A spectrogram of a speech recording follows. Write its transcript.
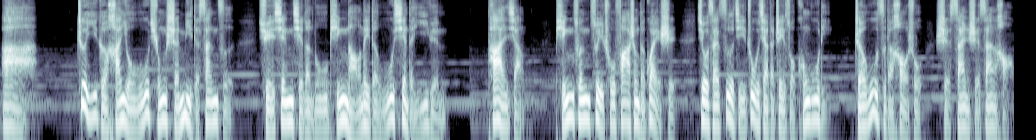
啊，这一个含有无穷神秘的三字，却掀起了鲁平脑内的无限的疑云。他暗想，平村最初发生的怪事，就在自己住下的这座空屋里。这屋子的号数是三十三号。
